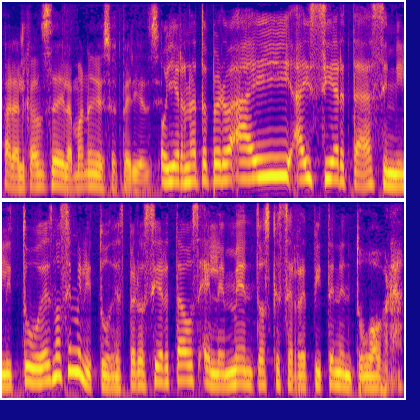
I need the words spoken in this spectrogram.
al alcance de la mano y de su experiencia. Oye, Renato, pero hay, hay ciertas similitudes, no similitudes, pero ciertos elementos que se repiten en tu obra.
